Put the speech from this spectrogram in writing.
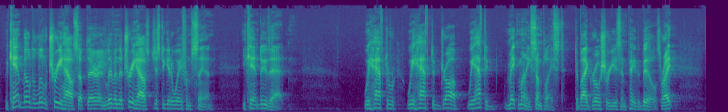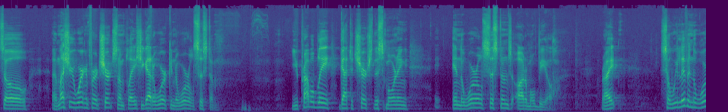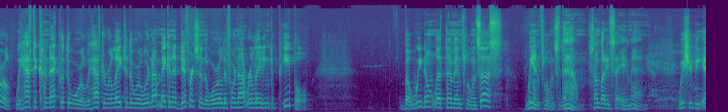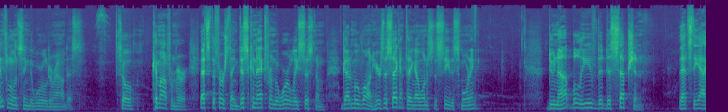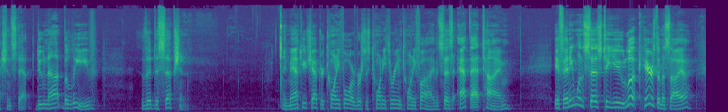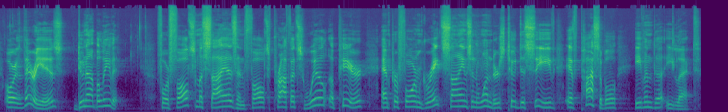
We can't build a little tree house up there and live in the tree house just to get away from sin. You can't do that. We have to we have to draw, we have to make money someplace to buy groceries and pay the bills, right? So, unless you're working for a church someplace, you got to work in the world system. You probably got to church this morning in the world system's automobile, right? So we live in the world. We have to connect with the world. We have to relate to the world. We're not making a difference in the world if we're not relating to people but we don't let them influence us, we influence them. Somebody say amen. We should be influencing the world around us. So come out from her. That's the first thing. Disconnect from the worldly system. Got to move on. Here's the second thing I want us to see this morning. Do not believe the deception. That's the action step. Do not believe the deception. In Matthew chapter 24, verses 23 and 25, it says, At that time, if anyone says to you, Look, here's the Messiah, or there he is, do not believe it. For false messiahs and false prophets will appear and perform great signs and wonders to deceive, if possible, even the elect.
